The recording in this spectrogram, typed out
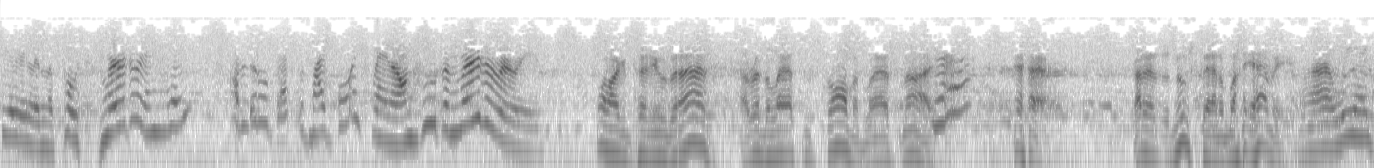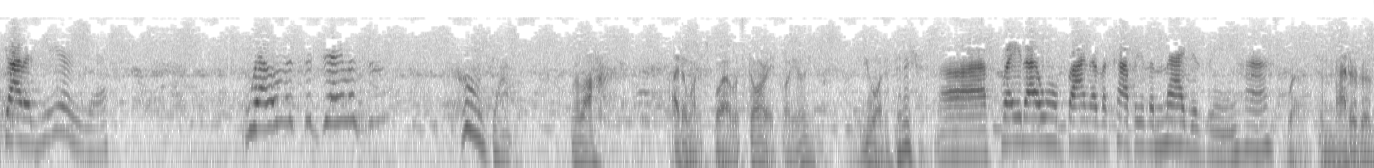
serial in the Post. Murder in Haste? Had a little bet with my boyfriend on who the murderer is. Well, I can tell you that. I read the last installment last night. Yeah? Got it at the newsstand in Miami. Well, we ain't got it here yet. Well, Mr. Jameson, who done it? Well, I, I don't want to spoil the story for you. You ought to finish it. Uh, afraid I won't buy another copy of the magazine, huh? Well, it's a matter of,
